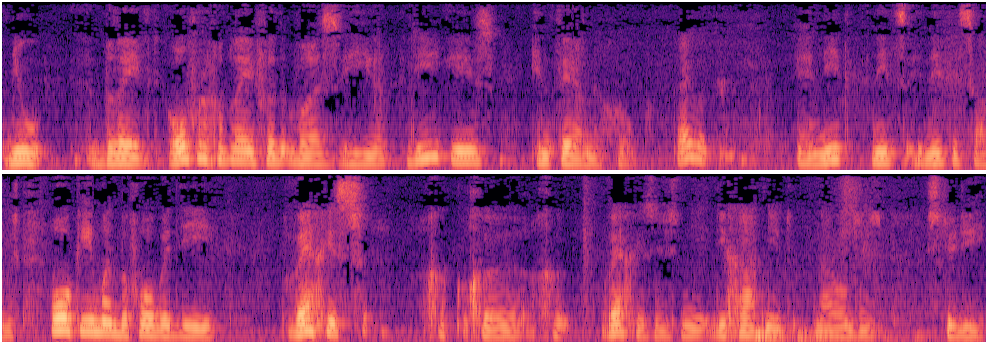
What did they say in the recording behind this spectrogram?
nu blijft overgebleven was hier, die is interne groep. En niet, niet, niet iets anders. Ook iemand bijvoorbeeld die weg is, ge, weg is, dus die gaat niet naar onze studie,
